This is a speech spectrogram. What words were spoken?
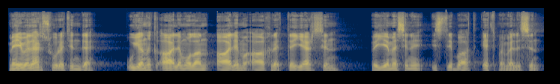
meyveler suretinde uyanık alem olan alem ahirette yersin ve yemesini istibat etmemelisin.''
